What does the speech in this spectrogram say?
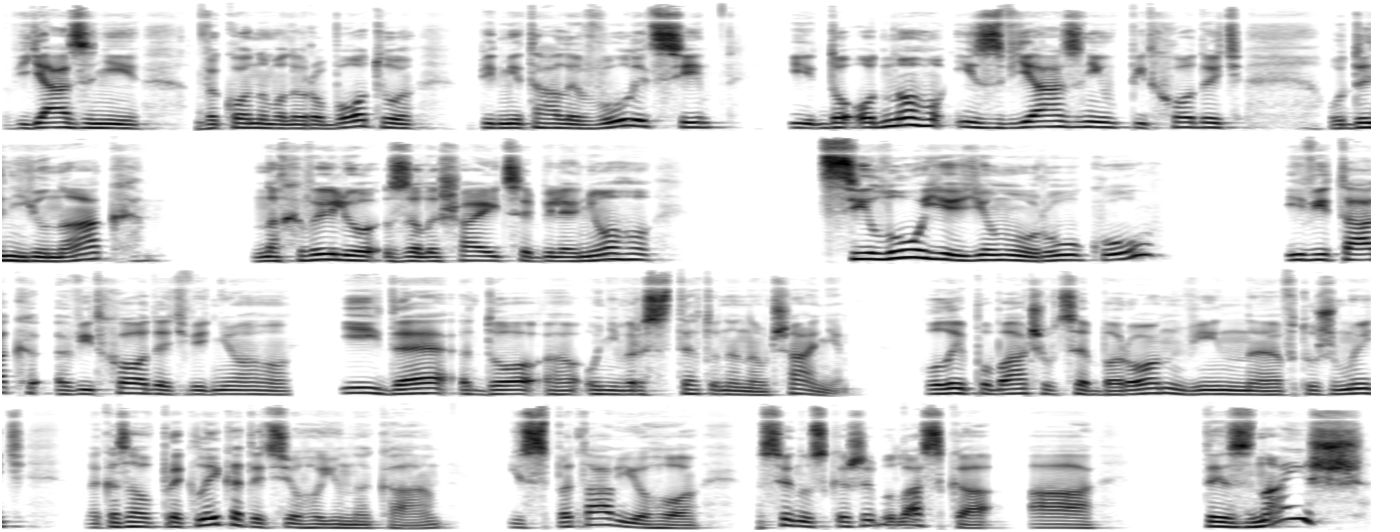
в'язні виконували роботу, підмітали вулиці, і до одного із в'язнів підходить один юнак, на хвилю залишається біля нього, цілує йому руку, і відтак відходить від нього і йде до е, університету на навчання. Коли побачив це барон, він е, в ту ж мить наказав прикликати цього юнака і спитав його: Сину, скажи, будь ласка, а ти знаєш,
